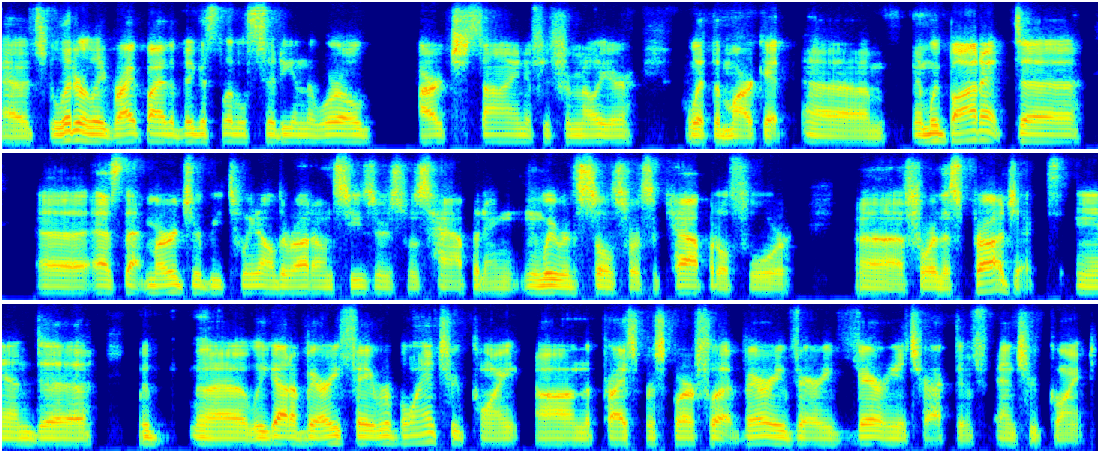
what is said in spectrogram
uh, it's literally right by the biggest little city in the world, Arch sign, if you're familiar with the market. Um, and we bought it uh, uh, as that merger between Eldorado and Caesars was happening, and we were the sole source of capital for uh, for this project. And uh, we uh, we got a very favorable entry point on the price per square foot. Very, very, very attractive entry point.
